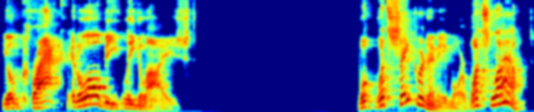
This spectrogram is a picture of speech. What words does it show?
You'll crack, it'll all be legalized. What, what's sacred anymore? What's left?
